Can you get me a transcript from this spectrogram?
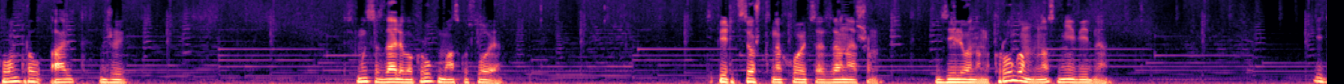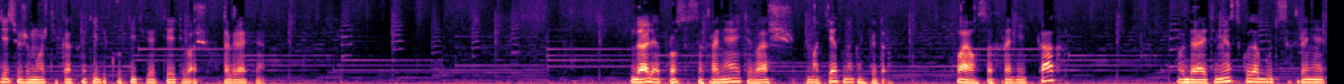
Ctrl-Alt-G. Мы создали вокруг маску слоя. Теперь все, что находится за нашим зеленым кругом, у нас не видно. И здесь уже можете как хотите крутить, вертеть вашу фотографию. Далее просто сохраняете ваш макет на компьютер. Файл сохранить как. Выбираете место, куда будете сохранять.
